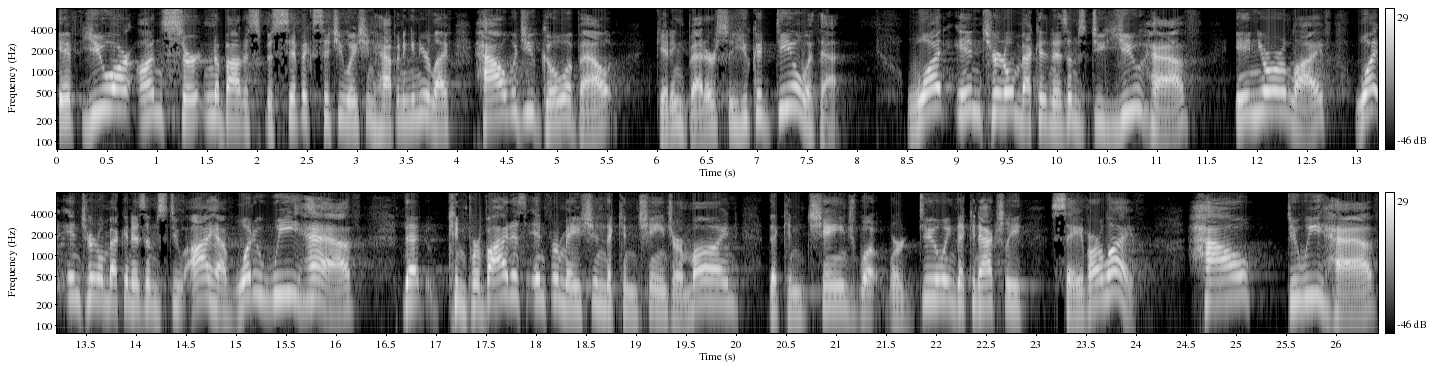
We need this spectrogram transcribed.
If you are uncertain about a specific situation happening in your life, how would you go about getting better so you could deal with that? What internal mechanisms do you have in your life? What internal mechanisms do I have? What do we have that can provide us information that can change our mind, that can change what we're doing, that can actually save our life? how do we have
